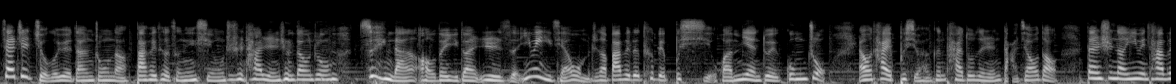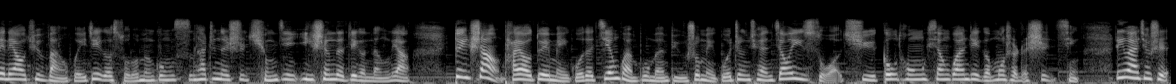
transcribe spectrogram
在这九个月当中呢，巴菲特曾经形容这是他人生当中 最难熬的一段日子，因为以前我们知道巴菲特特别不喜欢面对公众，然后他也不喜欢跟太多的人打交道，但是呢，因为他为了要去挽回这个所罗门公司，他真的是穷尽一生的这个能量，对上他要对美国的监管部门，比如说美国证券交易所去沟通相关这个莫事儿的事情，另外就是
